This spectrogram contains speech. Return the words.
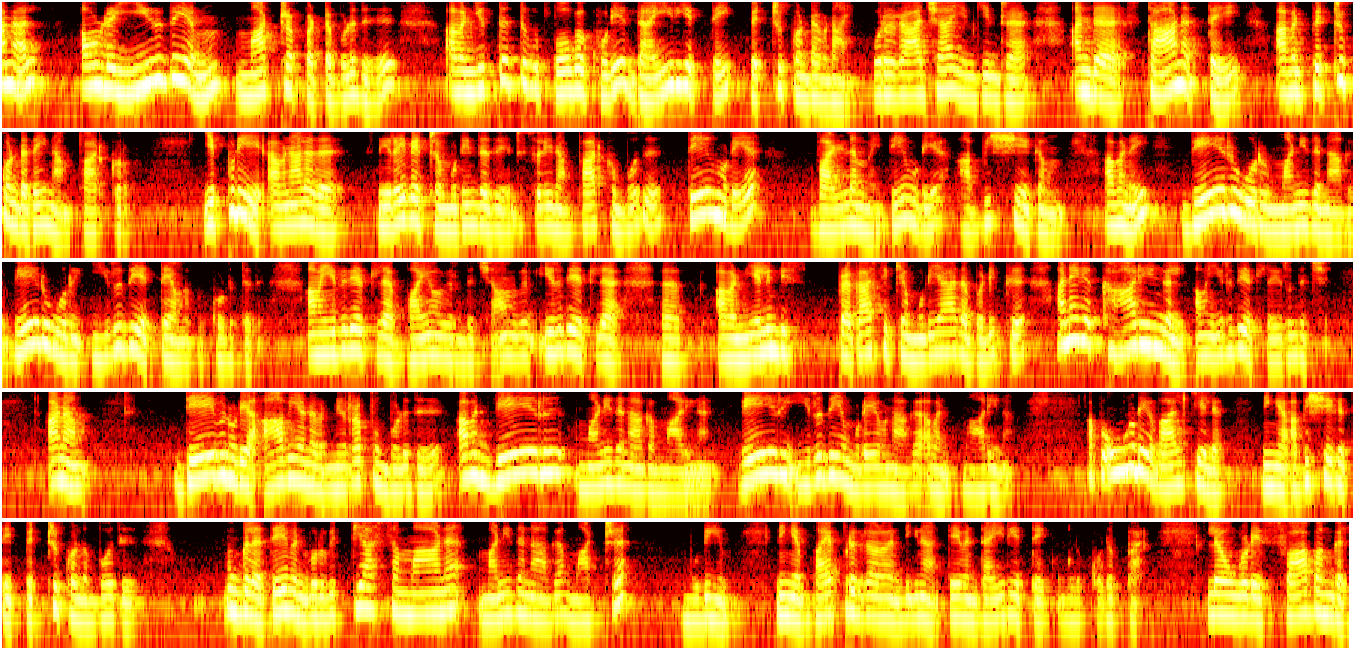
ஆனால் அவனுடைய இருதயம் மாற்றப்பட்ட பொழுது அவன் யுத்தத்துக்கு போகக்கூடிய தைரியத்தை பெற்றுக்கொண்டவனாய். ஒரு ராஜா என்கின்ற அந்த ஸ்தானத்தை அவன் பெற்றுக்கொண்டதை நாம் பார்க்கிறோம். எப்படி அவனால் அதை நிறைவேற்ற முடிந்தது என்று சொல்லி நாம் பார்க்கும்போது தேவனுடைய வல்லமை தேவனுடைய அபிஷேகம் அவனை வேறு ஒரு மனிதனாக வேறு ஒரு இருதயத்தை அவனுக்கு கொடுத்தது. அவன் இருதயத்தில் பயம் இருந்துச்சு. அவன் இருதயத்தில் அவன் எலும்பி பிரகாசிக்க முடியாதபடிக்கு அநேக காரியங்கள் அவன் இருதயத்தில் இருந்துச்சு. ஆனால் தேவனுடைய ஆவியானவர் நிரப்பும் பொழுது அவன் வேறு மனிதனாக மாறினான். வேறு இருதயம் உடையவனாக அவன் மாறினான். அப்போ உங்களுடைய வாழ்க்கையில் நீங்கள் அபிஷேகத்தை பெற்றுக்கொள்ளும்போது உங்களை தேவன் ஒரு வித்தியாசமான மனிதனாக மாற்ற முடியும். நீங்கள் பயப்படுகிறவர்களாக இருந்தீங்கன்னா தேவன் தைரியத்தை உங்களுக்கு கொடுப்பார். இல்லை உங்களுடைய சுவாபங்கள்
